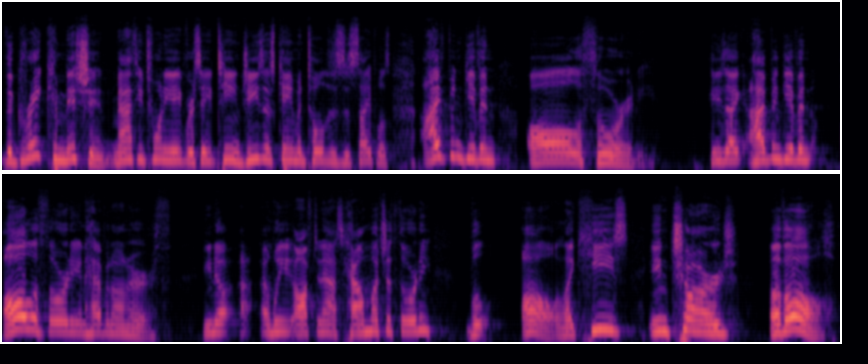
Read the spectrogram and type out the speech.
the Great Commission, Matthew 28, verse 18, Jesus came and told his disciples, I've been given all authority. He's like, I've been given all authority in heaven on earth. You know, and we often ask, how much authority? Well, all. Like he's in charge of all.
